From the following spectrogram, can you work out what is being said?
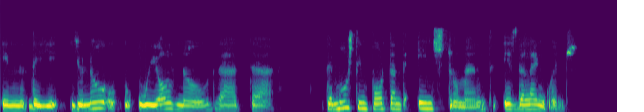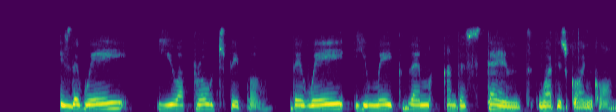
in the you know we all know that uh, the most important instrument is the language. Is the way you approach people the way you make them understand what is going on.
